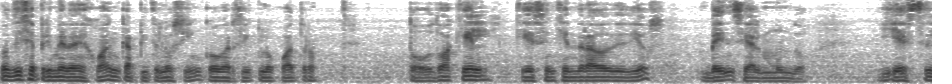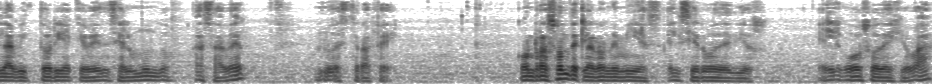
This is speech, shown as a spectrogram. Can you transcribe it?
Nos dice primera de Juan capítulo 5 versículo 4, todo aquel que es engendrado de Dios vence al mundo, y esta es la victoria que vence al mundo, a saber, nuestra fe. Con razón declaró Nemías, el siervo de Dios, el gozo de Jehová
